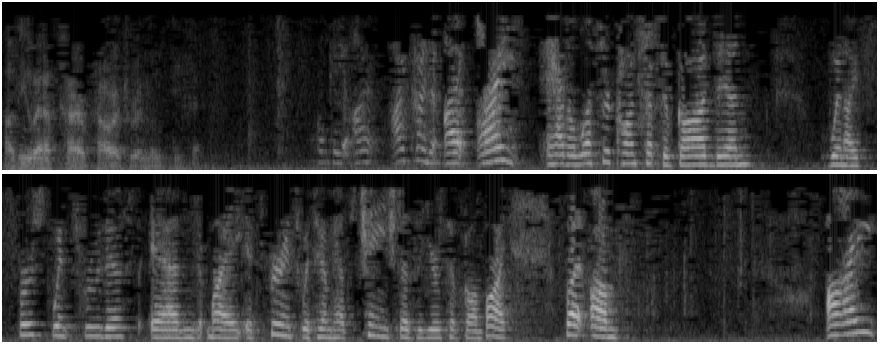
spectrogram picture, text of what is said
How do you ask higher power to remove defects? Okay, I, I kind of, I, I had a lesser concept of God then when I first went through this, and my experience with Him has changed as the years have gone by. But um, I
